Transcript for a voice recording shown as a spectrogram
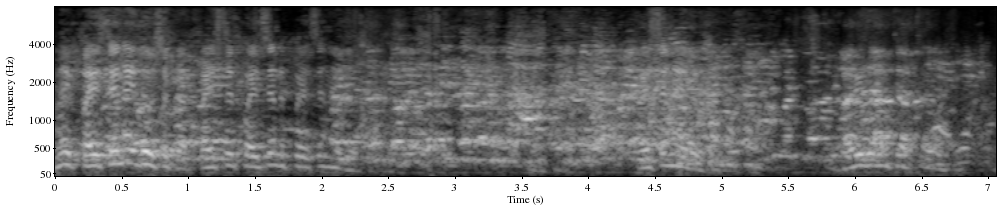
नाही पैसे नाही देऊ शकत पैसे पैसे पैसे नाही देऊ शकत पैसे नाही देऊ शकत घरी जाऊन चर्चा करू शकतो.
